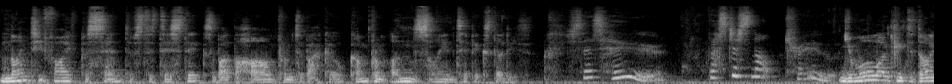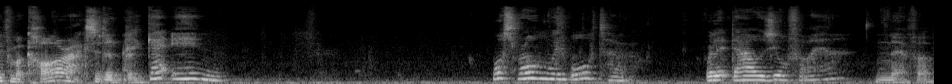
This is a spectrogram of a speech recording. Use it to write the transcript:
95% of statistics about the harm from tobacco come from unscientific studies. Says who? That's just not true. You're more likely to die from a car accident than. Get in. What's wrong with water? Will it douse your fire? Never.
